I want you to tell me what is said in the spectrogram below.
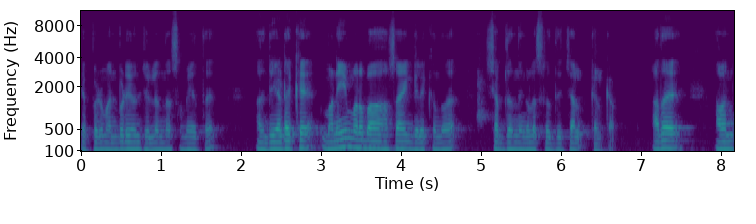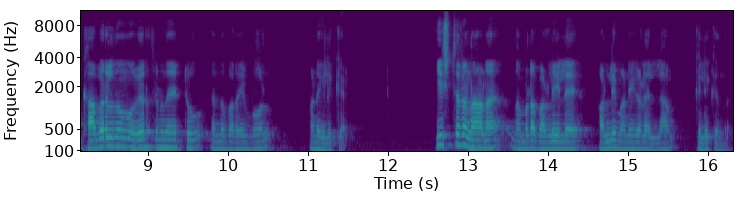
എപ്പോഴും അൻപടിയോൻ ചൊല്ലുന്ന സമയത്ത് അതിന്റെ ഇടയ്ക്ക് മണിയും മറുഭാസായും കേൾക്കുന്ന ശബ്ദം നിങ്ങൾ ശ്രദ്ധിച്ചാൽ കേൾക്കാം. അത് അവൻ ഖബറിൽ നിന്ന് ഉയർത്തെഴുന്നേറ്റു എന്ന് പറയുമ്പോൾ മണികിലിക്കൽ ഈസ്റ്ററിനാണ് നമ്മുടെ പള്ളിയിലെ പള്ളി മണികളെല്ലാം കിളിക്കുന്നത്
